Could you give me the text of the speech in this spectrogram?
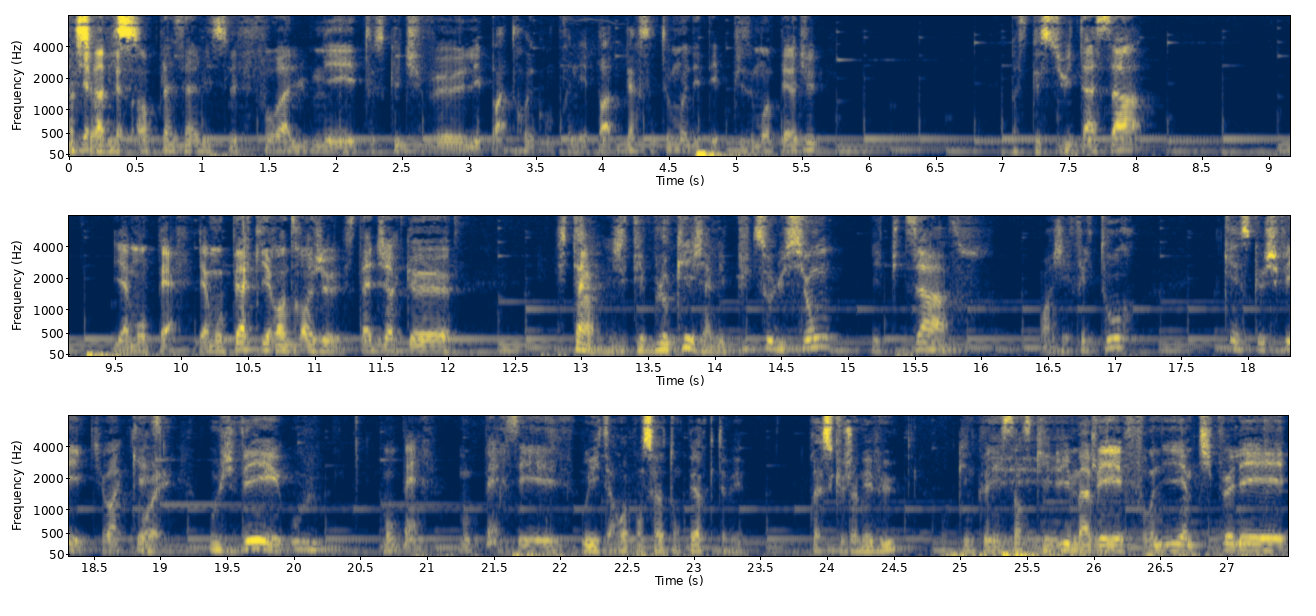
dire à service. faire. En plein service, le four allumé, tout ce que tu veux. Les patrons, ils comprenaient pas. Personne, tout le monde était plus ou moins perdu. Parce que suite à ça, il y a mon père. Il y a mon père qui rentre en jeu. C'est-à-dire que, putain, j'étais bloqué, j'avais plus de solution. Les pizzas, pff, moi j'ai fait le tour. Qu'est-ce que je fais, tu vois qu'est-ce- Ouais. Où je vais Où Mon père. Mon père, c'est Oui, t'as repensé à ton père que t'avais presque jamais vu. aucune connaissance Et- qui lui m'avait fourni un petit peu les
